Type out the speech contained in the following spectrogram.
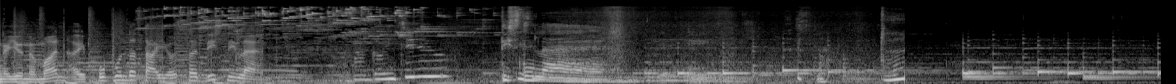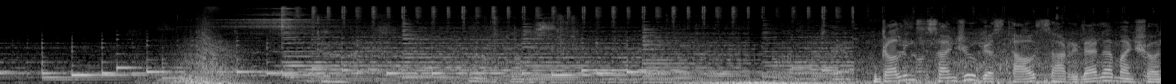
Ngayon naman ay pupunta tayo sa Disneyland. I'm going to Disneyland! Galing sa Sanju Guest House sa Harilela Mansion,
